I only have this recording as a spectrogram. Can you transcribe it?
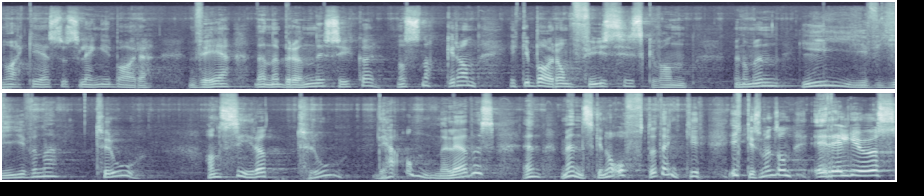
Nå er ikke Jesus lenger bare ved denne brønnen i Sykar. Nå snakker han ikke bare om fysisk vann, men om en livgivende tro. Han sier at tro det er annerledes enn menneskene ofte tenker. Ikke som en sånn religiøs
